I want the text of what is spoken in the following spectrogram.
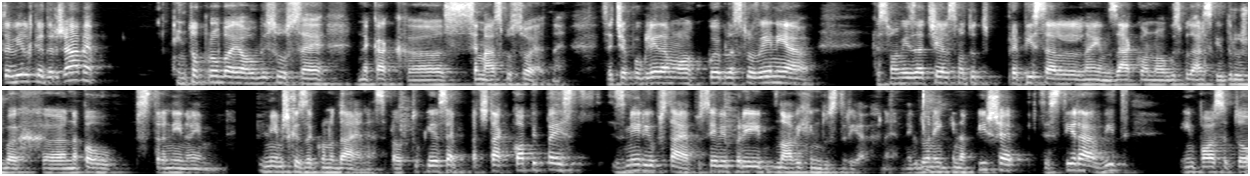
te velike države. In to probajo v bistvu se nekako uh, se malo sposojati. Ne. Zdaj, če pogledamo, kako je bila Slovenija, ki smo mi začeli, smo tudi prepisali vem, zakon o gospodarskih družbah uh, na pol strani vem, nemške zakonodaje. Ne. Pravi, tukaj je vse, pač ta copy-paste zmeri obstaja, posebej pri novih industrijah. Ne. Nekdo nekaj napiše, testira, vidi in pa se to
